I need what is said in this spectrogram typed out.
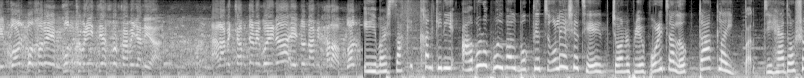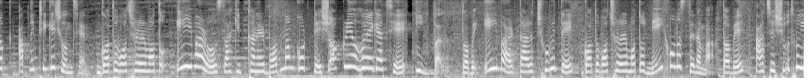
এই দশ বছরে কোন ছবির ইতিহাস করছে আমি জানি না। আর আমি করি না, এই জন্য আমি খারাপ। এইবার সাকিব খানকে নিয়ে আবারও ভুলভাল বকতে চলে এসেছে জনপ্রিয় পরিচালক টাকলা ইকবাল। জি হ্যাঁ দর্শক, আপনি ঠিকই শুনছেন। গত বছরের মতো এইবারও সাকিব খানের বদনাম করতে সক্রিয় হয়ে গেছে ইকবাল। তবে এইবার তার ছুরিতে গত বছরের মতো নেই কোনো সিনেমা। তবে আছে শুধুই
